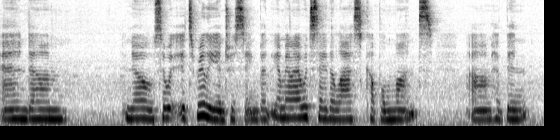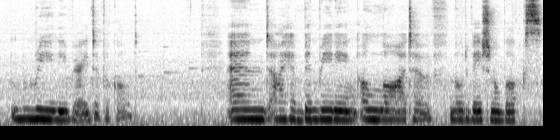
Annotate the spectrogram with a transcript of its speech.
And um, no, so it's really interesting. But I mean, I would say the last couple months um, have been really very difficult. And I have been reading a lot of motivational books,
